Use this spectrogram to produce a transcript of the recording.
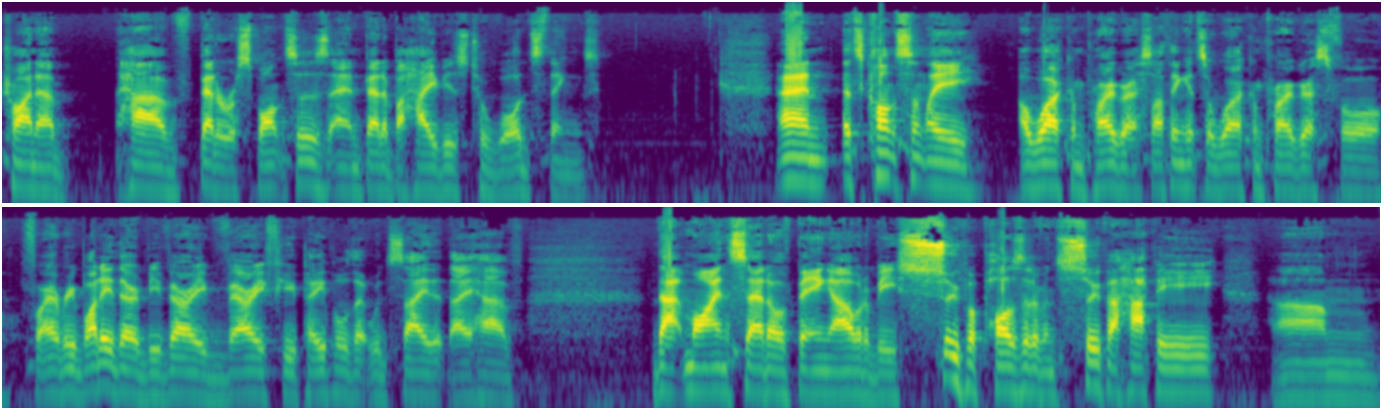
trying to have better responses and better behaviors towards things. And it's constantly a work in progress. I think it's a work in progress for, for everybody. There would be very, very few people that would say that they have that mindset of being able to be super positive and super happy, um,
